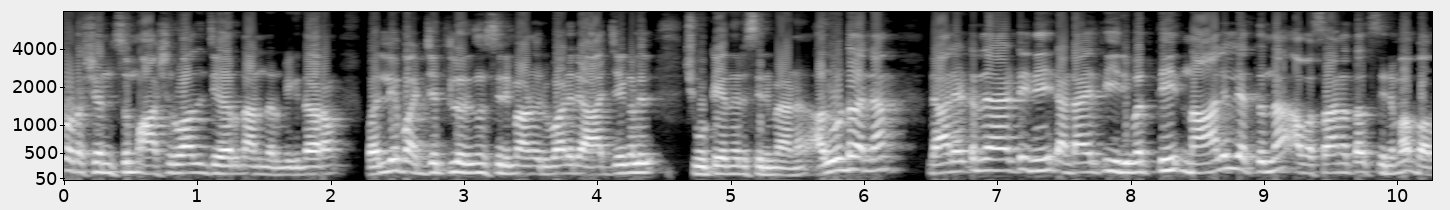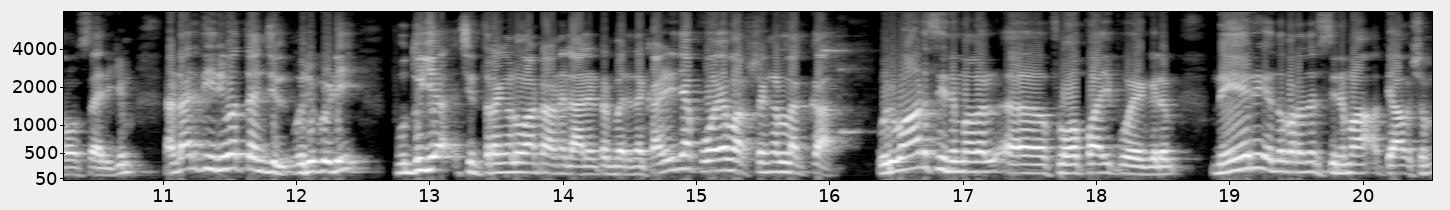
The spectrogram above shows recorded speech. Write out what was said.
പ്രൊഡക്ഷൻസും ആശീർവാദം ചേർന്നാണ് നിർമ്മിക്കുന്നത്. കാരണം വലിയ ബഡ്ജറ്റിൽ ഒരുങ്ങുന്ന സിനിമയാണ് ഒരുപാട് രാജ്യങ്ങളിൽ ഷൂട്ട് ചെയ്യുന്ന ഒരു സിനിമയാണ് അതുകൊണ്ട് തന്നെ ലാലേട്ടനായിട്ട് ഇനി രണ്ടായിരത്തി ഇരുപത്തി നാലിൽ എത്തുന്ന അവസാനത്തെ സിനിമ ബറോസ് ആയിരിക്കും. രണ്ടായിരത്തി ഇരുപത്തി അഞ്ചിൽ ഒരു പിടി പുതിയ ചിത്രങ്ങളുമായിട്ടാണ് ലാലേട്ടൻ വരുന്നത്. കഴിഞ്ഞ പോയ വർഷങ്ങളിലൊക്കെ ഒരുപാട് സിനിമകൾ ഫ്ലോപ്പായി പോയെങ്കിലും നേര് എന്ന് ഒരു സിനിമ അത്യാവശ്യം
